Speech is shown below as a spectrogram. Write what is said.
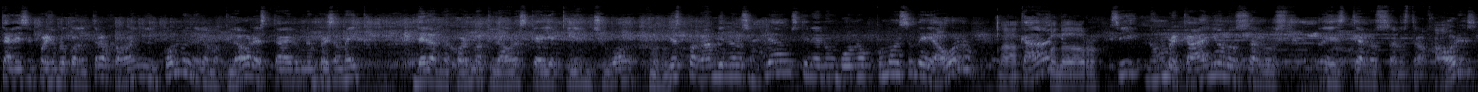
Tal vez, por ejemplo, cuando trabajaba en el Colman, en la maquiladora, esta era una empresa médica de las mejores maquiladoras que hay aquí en Chihuahua. Les pagaban bien a los empleados, tenían un bono, ¿cómo eso de ahorro? Ah, Cada año. de ahorro. Sí, no hombre, cada año los, a, los, este, a, los, a los trabajadores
